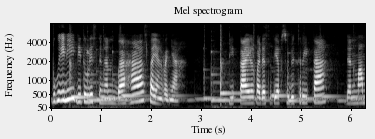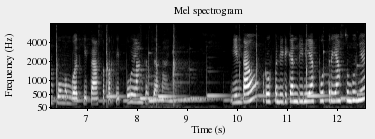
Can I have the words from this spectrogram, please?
Buku ini ditulis dengan bahasa yang renyah, detail pada setiap sudut cerita, dan mampu membuat kita seperti pulang ke zamannya. Ingin tahu ruh pendidikan diniyah putri yang sungguhnya?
